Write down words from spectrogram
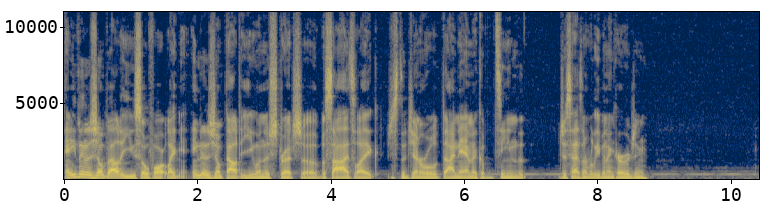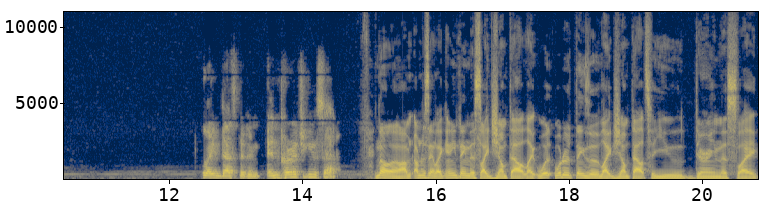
anything that's jumped out at you so far, like anything that's jumped out at you in this stretch, uh, besides like just the general dynamic of the team that just hasn't really been encouraging? Like that's been encouraging, you said? No, no, I'm I'm just saying like anything that's like jumped out. Like what what are things that like jumped out to you during this like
